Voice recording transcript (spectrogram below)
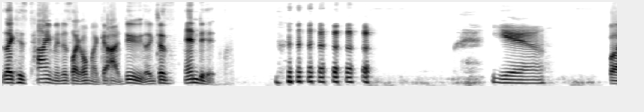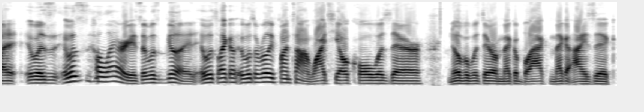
like his timing. It's like, oh my god, dude, like just end it. yeah. but it was it was hilarious. It was good. It was like a, it was a really fun time. YTL Cole was there, Nova was there, Omega Black, Mega Isaac,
